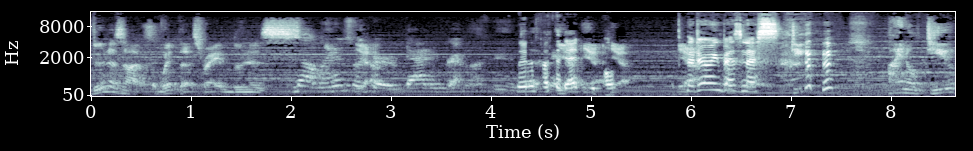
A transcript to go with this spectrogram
Luna's not with us, right? Luna's. No, Luna's with Yeah. her dad and grandma. And Luna's with the yeah, dead yeah, people. yeah, yeah. They're doing business. Do you, Lionel, do you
